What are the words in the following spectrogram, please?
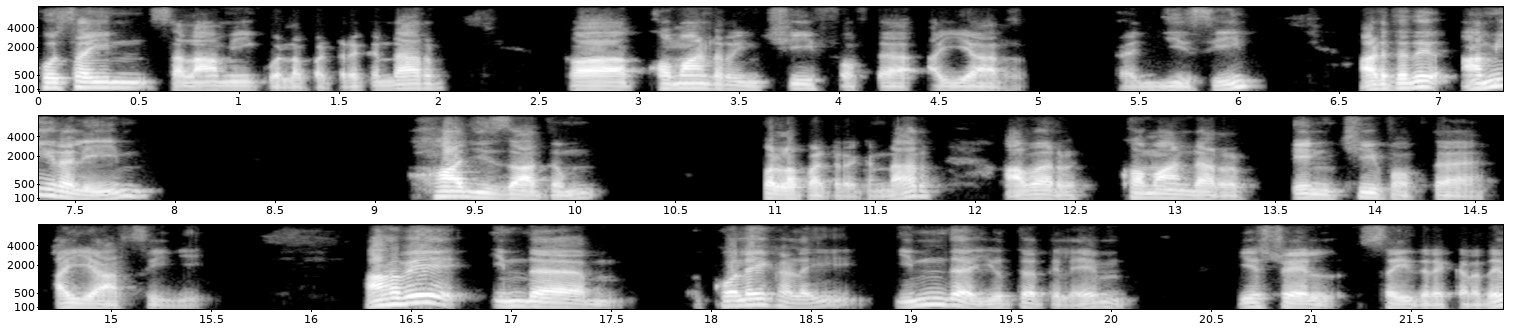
ஹுசைன் சலாமி கொல்லப்பட்டிருக்கின்றார். Commander in chief of the IR GC அடுத்தது அமீர் அலி ஹாஜிசாத்தும் கொல்லப்பட்டிருக்கின்றார். அவர் commander in chief of the IRGC ஆகவே இந்த கொலைகளை இந்த யுத்தத்திலே இஸ்ரேல் செய்திருக்கிறது.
